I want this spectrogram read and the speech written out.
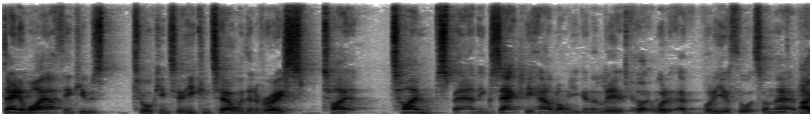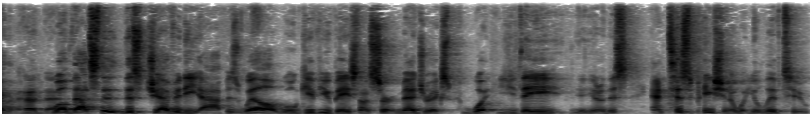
Dana White, I think he was talking to, he can tell within a very tight time span exactly how long you're going to live. What, what, uh, what, are your thoughts on that? Have you I, heard that? Well, that's the this Jevity app as well. Will give you based on certain metrics what you, they you know this anticipation of what you'll live to.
